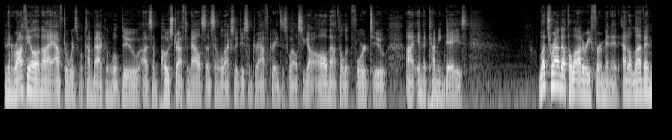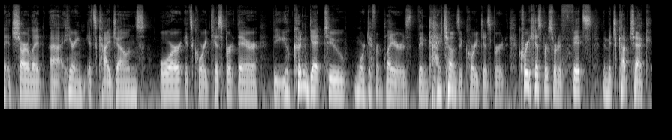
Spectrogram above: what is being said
And then Rafael and I afterwards will come back and we'll do uh, some post draft analysis and we'll actually do some draft grades as well. So you got all that to look forward to uh, in the coming days. Let's round out the lottery for a minute. At 11, it's Charlotte. Uh, hearing it's Kai Jones or it's Corey Kispert there. You couldn't get two more different players than Kai Jones and Corey Kispert. Corey Kispert sort of fits the Mitch Kupchak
